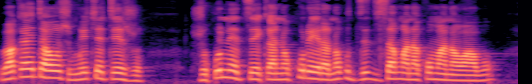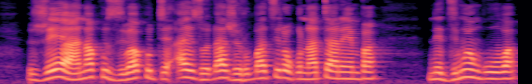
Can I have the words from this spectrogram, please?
vakaitawo zvimwe chetezvo zvokunetseka nokurera nokudzidzisa mwanakomana wavo. Zve haana kuziva kuti aizoda zverubatsiro kuna taremba nedzimwe nguva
